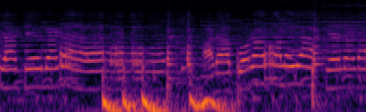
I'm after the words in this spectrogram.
தலையா கேளடா அடா பொறா தலையா கேளடா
